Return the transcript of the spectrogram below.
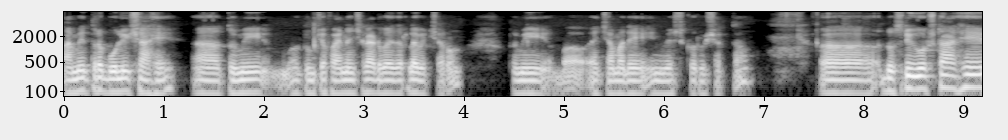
आम्ही तर बोलिश आहे. तुम्ही तुमच्या फायनान्शियल ॲडवायझरला विचारून तुम्ही याच्यामध्ये इन्व्हेस्ट करू शकता. दुसरी गोष्ट आहे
